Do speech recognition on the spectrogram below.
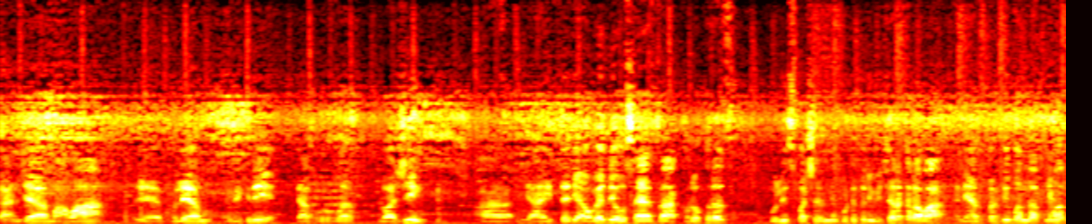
गांजा मावा हे खुलेआम विक्री त्याचबरोबर लॉजिंग या इत्यादी अवैध व्यवसायाचा खरोखरच पोलीस प्रशासनाने कुठेतरी विचार करावा आणि आज प्रतिबंधात्मक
